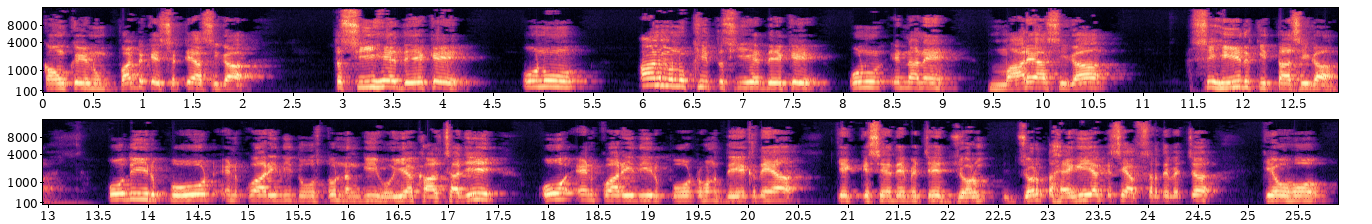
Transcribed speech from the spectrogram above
ਕੌਂਕੇ ਨੂੰ ਵੱਢ ਕੇ ਸਿੱਟਿਆ ਸੀਗਾ, ਤਸੀਹੇ ਦੇ ਕੇ ਉਹਨੂੰ ਅਣਮਨੁੱਖੀ ਤਸੀਹੇ ਦੇ ਕੇ ਉਹਨੂੰ ਇਹਨਾਂ ਨੇ ਮਾਰਿਆ ਸੀਗਾ, ਸ਼ਹੀਦ ਕੀਤਾ ਸੀਗਾ। ਉਹਦੀ ਰਿਪੋਰਟ ਇਨਕੁਆਰੀ ਦੀ ਦੋਸਤੋ ਨੰਗੀ ਹੋਈ ਆ, ਖਾਲਸਾ ਜੀ। ਉਹ ਇਨਕੁਆਰੀ ਦੀ ਰਿਪੋਰਟ ਹੁਣ ਦੇਖਦੇ ਆ ਕਿ ਕਿਸੇ ਦੇ ਵਿੱਚ ਇਹ ਜੁਰਮ, ਜੁਰਤ ਹੈਗੀ ਆ ਕਿਸੇ ਅਫਸਰ ਦੇ ਵਿੱਚ ਕਿ ਉਹ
